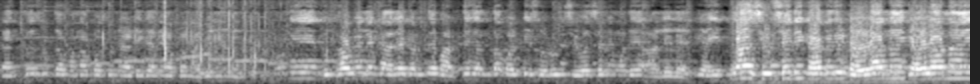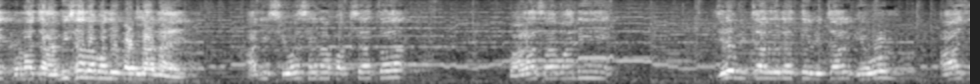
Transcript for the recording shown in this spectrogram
त्यांचं सुद्धा मनापासून या ठिकाणी आपण अभिनंदन करतो आणि दुखावलेले कार्यकर्ते भारतीय जनता पार्टी सोडून शिवसेनेमध्ये आलेले आहेत. या इथला शिवसैनिक हा कधी ढळला नाही गळला नाही कोणाच्या आमिषाला बली पडला नाही. आणि शिवसेना पक्षाचं बाळासाहेबांनी जे विचार दिले ते विचार घेऊन आज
